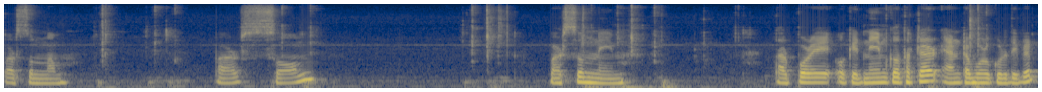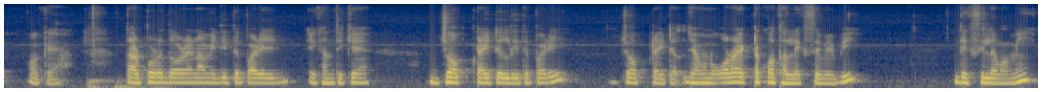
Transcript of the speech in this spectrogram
পার্সন নাম পার্সন পার্সন নেম তারপরে ওকে নেম কথাটার অ্যান্ডটা বড় করে দিবেন ওকে তারপরে ধরেন আমি দিতে পারি এখান থেকে জব টাইটেল দিতে পারি জব টাইটেল যেমন ওরা একটা কথা লেখছে বেবি দেখছিলাম আমি।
